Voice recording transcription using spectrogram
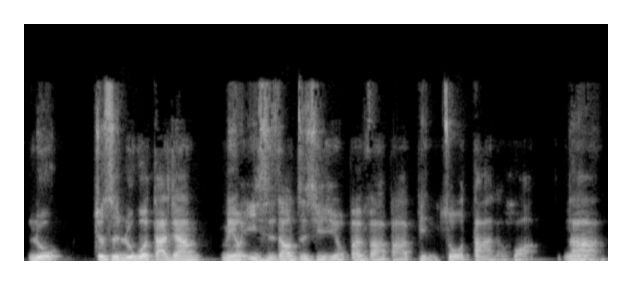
如。就是如果大家没有意识到自己有办法把饼做大的话，那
